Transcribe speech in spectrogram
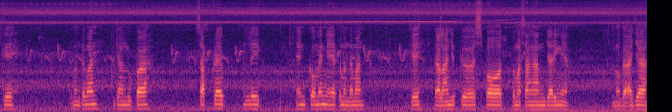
Oke Teman-teman Jangan lupa Subscribe, like, and komennya ya teman-teman. Oke kita lanjut ke spot pemasangan jaringnya semoga aja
